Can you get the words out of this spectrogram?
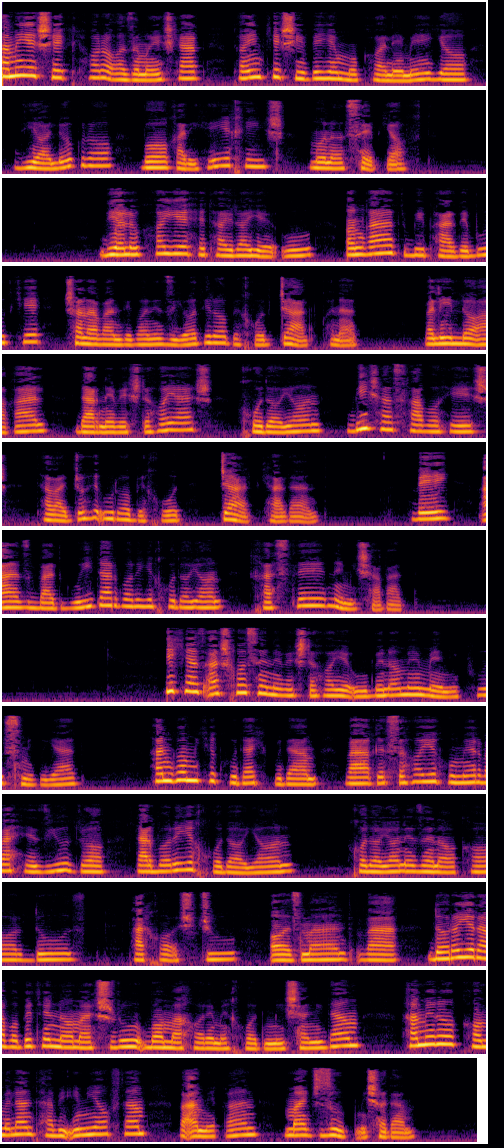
همه شکلها را آزمایش کرد تا اینکه شیوه مکالمه یا دیالوگ را با غریحه خیش مناسب یافت. دیالوگ های هتایرای او آنقدر بیپرده بود که شنوندگان زیادی را به خود جلب کند ولی لاعقل در نوشته هایش خدایان بیش از فواهش توجه او را به خود جلب کردند. وی از بدگویی درباره خدایان خسته نمی شود یکی از اشخاص نوشته های او به نام منیپوس می‌گوید هنگامی که کودک بودم و قصه های هومر و هزیود را درباره خدایان خدایان زناکار دزد پرخاشجو آزمند و دارای روابط نامشروع با محارم خود میشنیدم همه را کاملا طبیعی میافتم و عمیقا مجذوب می‌شدم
